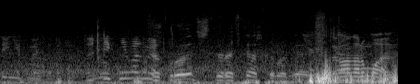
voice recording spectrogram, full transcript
Ты, не, блядь. То есть их не возьмешь. Закроють чи растяжка надо? Вона нормальна.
